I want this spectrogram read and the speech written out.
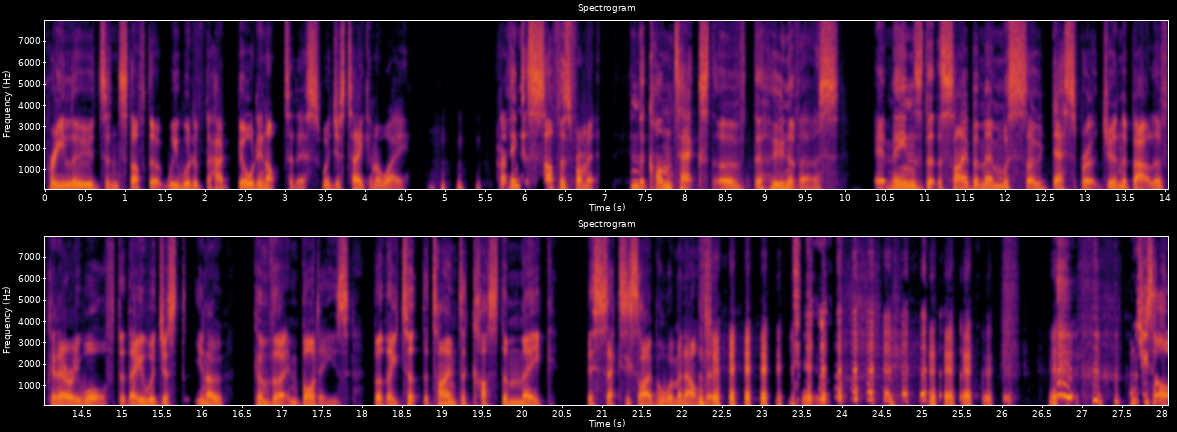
preludes and stuff that we would have had building up to this were just taken away. and I think it suffers from it. In the context of the Whoniverse, it means that the Cybermen were so desperate during the Battle of Canary Wharf that they were just, you know, converting bodies, but they took the time to custom make this sexy Cyberwoman outfit. and she's hot.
